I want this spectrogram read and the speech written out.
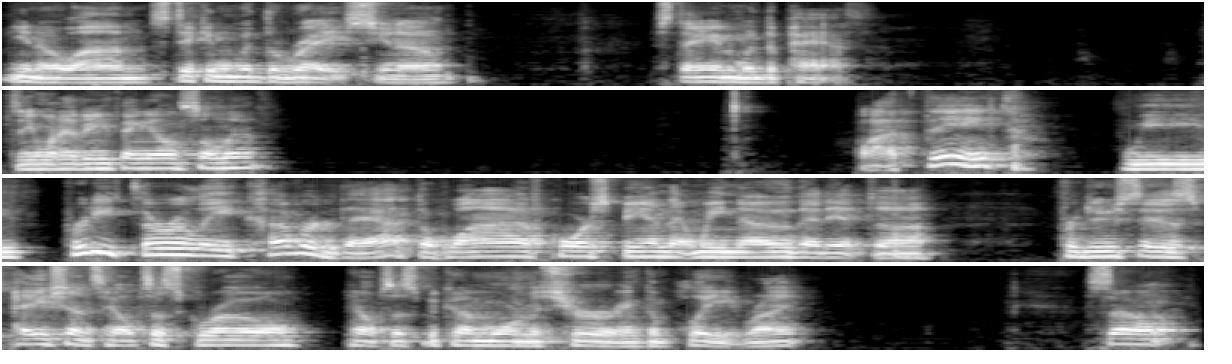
you know, um, sticking with the race, you know, staying with the path. Does anyone have anything else on that? Well, I think we pretty thoroughly covered that. The why, of course, being that we know that it uh, produces patience, helps us grow, helps us become more mature and complete, right? So,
